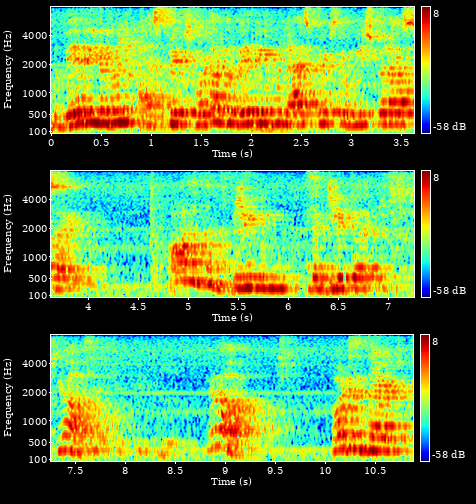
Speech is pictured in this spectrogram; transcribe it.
the variable aspects, what are the variable aspects from Ishvara's side? All the bling, the glitter, yeah. Yeah. What is that?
